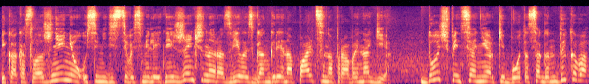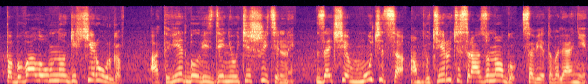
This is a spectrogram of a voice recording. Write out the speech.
И как осложнение у 78-летней женщины развилась гангрена пальца на правой ноге. Дочь пенсионерки Бота Сагандыкова побывала у многих хирургов. Ответ был везде неутешительный. «Зачем мучиться? Ампутируйте сразу ногу», – советовали они.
